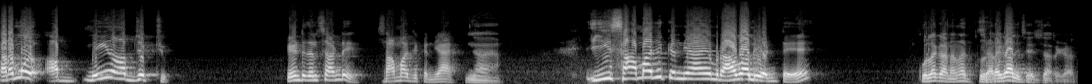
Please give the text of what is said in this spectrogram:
పరమ మెయిన్ ఆబ్జెక్టివ్. ఏంటి తెలుసా అండి? సామాజిక న్యాయం. న్యాయం. ఈ సామాజిక న్యాయం రావాలి అంటే కులగణన జరగాలి. జరగాలి.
